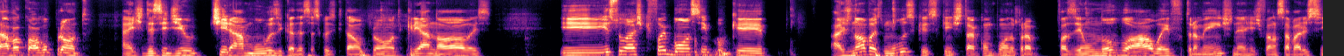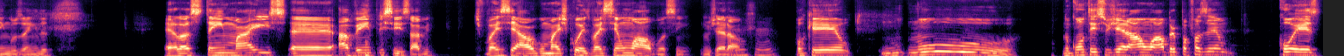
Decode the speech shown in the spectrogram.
tava com algo pronto. A gente decidiu tirar a música dessas coisas que estavam prontas, criar novas. E isso eu acho que foi bom, assim, porque as novas músicas que a gente tá compondo para fazer um novo álbum aí futuramente, né? A gente vai lançar vários singles ainda. Elas têm mais é, a ver entre si, sabe? Tipo, vai ser algo mais coisa, vai ser um álbum, assim, no geral. Uhum. Porque no, no contexto geral, um álbum é pra fazer coeso,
